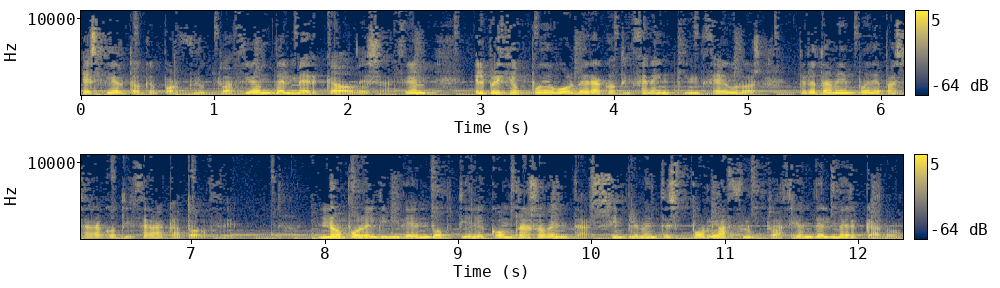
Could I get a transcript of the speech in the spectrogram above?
es cierto que por fluctuación del mercado de esa acción, el precio puede volver a cotizar en 15 euros, pero también puede pasar a cotizar a 14. No por el dividendo obtiene compras o ventas, simplemente es por la fluctuación del mercado.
